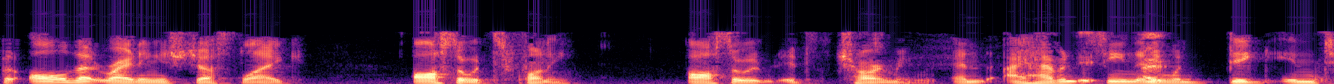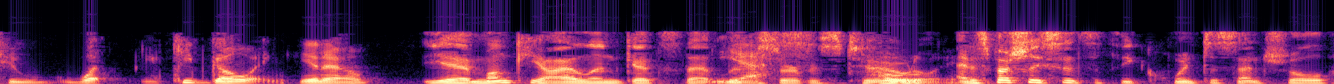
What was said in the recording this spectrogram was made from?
but all that writing is just like, also it's funny, also it, it's charming, and I haven't seen I- anyone dig into what. Keep going, you know. Yeah, Monkey Island gets that lip Yes, service too, totally. and especially since it's the quintessential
